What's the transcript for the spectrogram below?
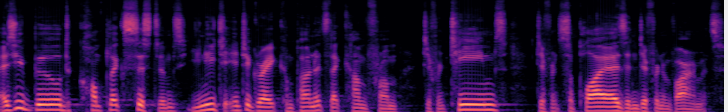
As you build complex systems, you need to integrate components that come from different teams, different suppliers, and different environments.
